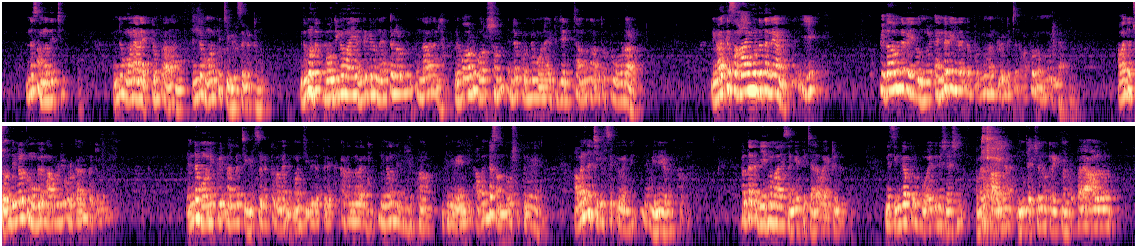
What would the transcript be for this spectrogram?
എന്നെ സംബന്ധിച്ച് എന്റെ മോനാണ് ഏറ്റവും പ്രധാനം. എന്റെ മോനിക്ക് ചികിത്സ കിട്ടണം. ഇതുകൊണ്ട് ഭൗതികമായി എന്തെങ്കിലും നേട്ടങ്ങളൊന്നും ഉണ്ടാകാനല്ല. ഒരുപാട് വർഷം എന്റെ പൊന്നുമോനായിട്ട് ജനിച്ച അന്ന് നാളെ തൊട്ട് ഓടാണ്. നിങ്ങളൊക്കെ സഹായം കൊണ്ട് തന്നെയാണ് ഈ പിതാവിന്റെ കയ്യിലൊന്നും എന്റെ കയ്യിൽ എന്റെ പൊന്നുമോനക്ക് വേണ്ടി ചെലവാക്കുന്നൊന്നുമില്ല. അവന്റെ ചോദ്യങ്ങൾക്ക് മുമ്പിൽ മറുപടി കൊടുക്കാനും പറ്റുന്നില്ല. എന്റെ മോനിക്ക് നല്ല ചികിത്സ കിട്ടണം. എന്റെ മോൻ ജീവിതത്തിലേക്ക് കടന്നു വരണം. നിങ്ങൾ നൽകിയ പണം ഇതിനു വേണ്ടി അവന്റെ സന്തോഷത്തിന് വേണ്ടി അവന്റെ ചികിത്സയ്ക്ക് വേണ്ടി ഞാൻ വിനിയോഗിക്കും ഇപ്പൊ തന്നെ ഭീമമായ സംഖ്യക്ക് ചെലവായിട്ടുണ്ട്. ഇനി സിംഗപ്പൂർ പോയതിനു ശേഷം അവർ പറഞ്ഞ ഇഞ്ചക്ഷനും ട്രീറ്റ്മെന്റും പല ആളുകളും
